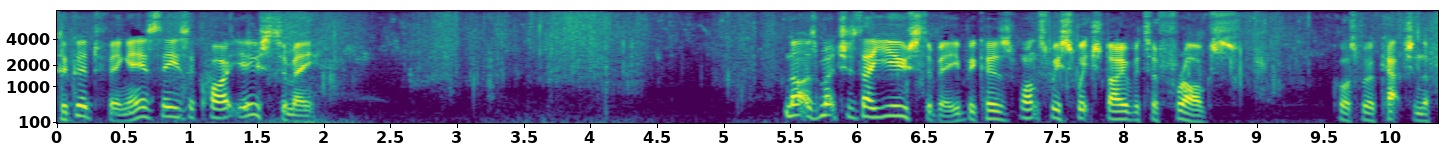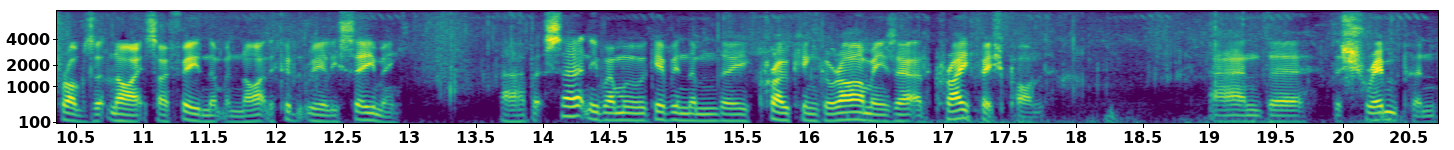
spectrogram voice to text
The good thing is these are quite used to me not as much as they used to be because once we switched over to frogs of course we were catching the frogs at night so feeding them at night they couldn't really see me. Uh, but certainly when we were giving them the croaking gouramis out of the crayfish pond and uh, the shrimp and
